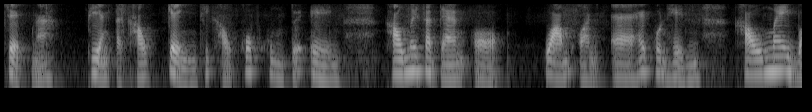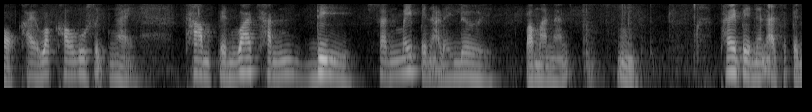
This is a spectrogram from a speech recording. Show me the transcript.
เจ็บนะ เพียงแต่เขาเก่งที่เขาควบคุมตัวเอง เขาไม่แสดงออก ความอ่อนแอให้คนเห็น เขาไม่บอกใครว่าเขารู้สึกไงทำเป็นว่าฉันดี ฉันไม่เป็นอะไรเลย ประมาณนั้นไพ่ใบนั้นอาจจะเป็น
